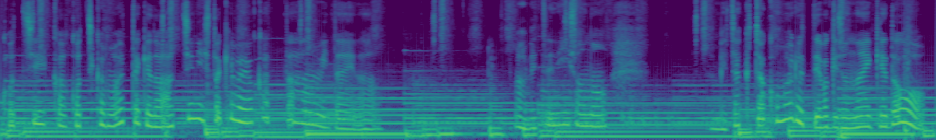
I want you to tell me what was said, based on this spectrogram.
こっちかこっちか迷ったけどあっちにしとけばよかったみたいな、まあ、別にそのめちゃくちゃ困るっていうわけじゃないけど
